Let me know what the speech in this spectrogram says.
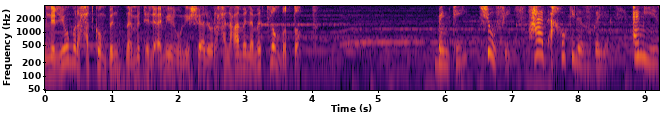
من اليوم رح تكون بنتنا مثل أمير ونيشال ورح نعاملها مثلهم بالضبط بنتي شوفي هاد أخوك الصغير أمير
